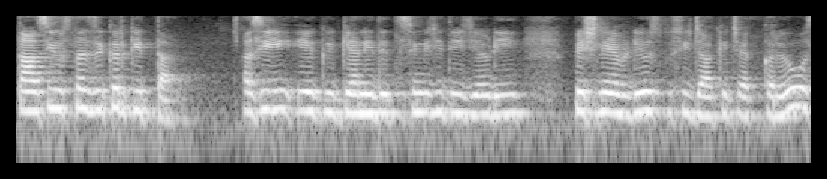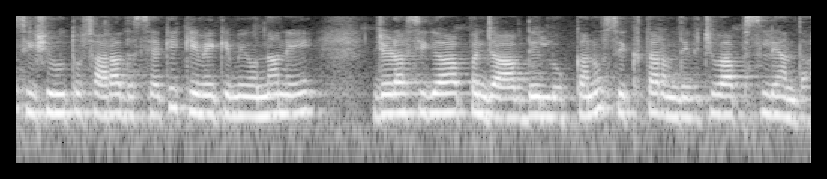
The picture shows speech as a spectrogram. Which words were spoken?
ਤਾਂ ਅਸੀਂ ਉਸ ਦਾ ਜ਼ਿਕਰ ਕੀਤਾ। ਅਸੀਂ ਇਹ ਗਿਆਨੀ ਦਿੱਤ ਸਿੰਘ ਜੀ ਦੀ ਜਿਹੜੀ ਪਿਛਲੀਆਂ ਵੀਡੀਓਜ਼ ਤੁਸੀਂ ਜਾ ਕੇ ਚੈੱਕ ਕਰਿਓ, ਅਸੀਂ ਸ਼ੁਰੂ ਤੋਂ ਸਾਰਾ ਦੱਸਿਆ ਕਿ ਕਿਵੇਂ ਕਿਵੇਂ ਉਹਨਾਂ ਨੇ ਜਿਹੜਾ ਸੀਗਾ ਪੰਜਾਬ ਦੇ ਲੋਕਾਂ ਨੂੰ ਸਿੱਖ ਧਰਮ ਦੇ ਵਿੱਚ ਵਾਪਸ ਲਿਆਂਦਾ।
